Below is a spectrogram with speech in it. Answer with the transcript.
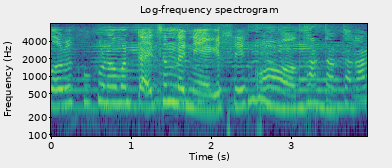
বড় কুকুর আমার টাইসন নিয়ে গেছে। ও থাক থাক থাক আর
